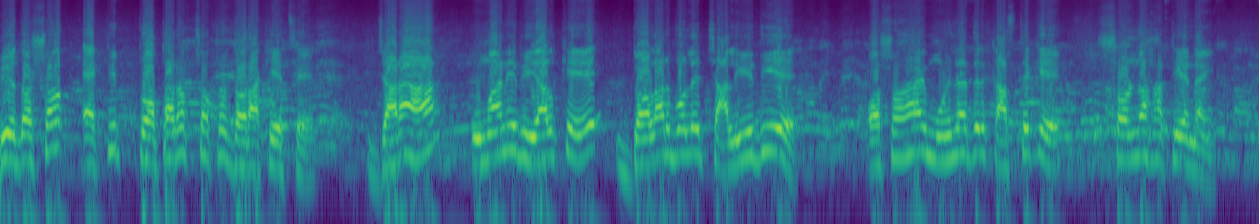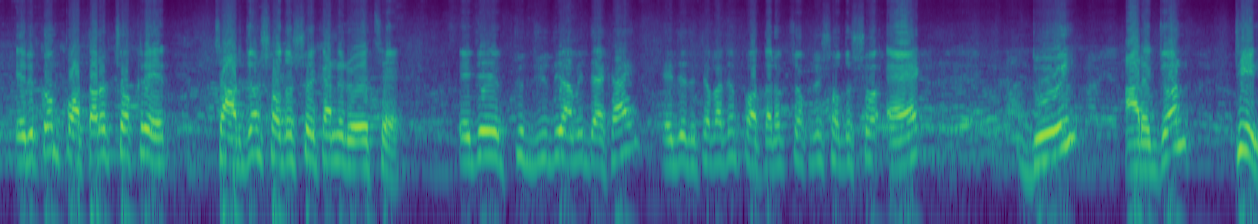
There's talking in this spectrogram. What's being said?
প্রিয় দর্শক, একটি প্রতারক চক্র ধরা খেয়েছে, যারা উমানি রিয়ালকে ডলার বলে চালিয়ে দিয়ে অসহায় মহিলাদের কাছ থেকে স্বর্ণ হাতিয়ে নেয়। এরকম প্রতারক চক্রের চারজন সদস্য এখানে রয়েছে। এই যে একটু যদি আমি দেখাই, এই যে দেখতে পাচ্ছেন, প্রতারক চক্রের সদস্য এক, দুই, আরেকজন তিন।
